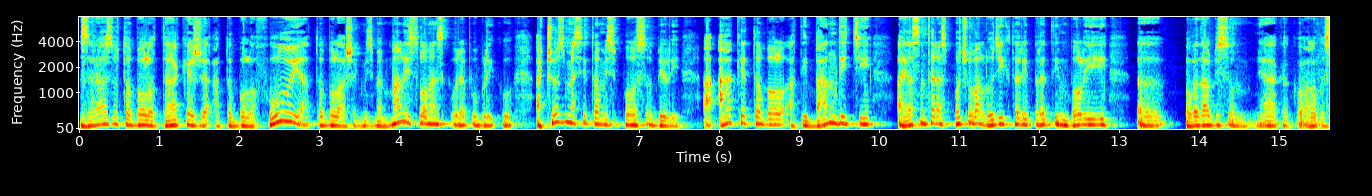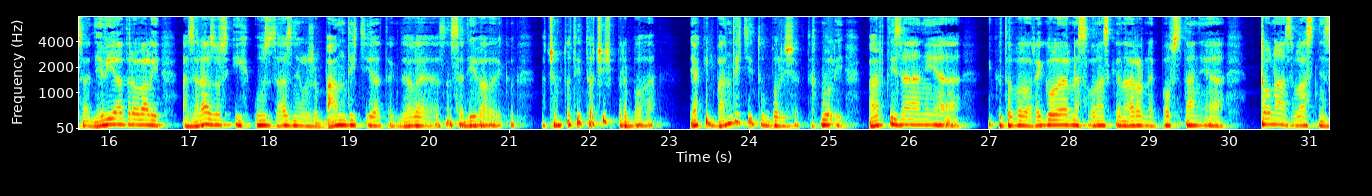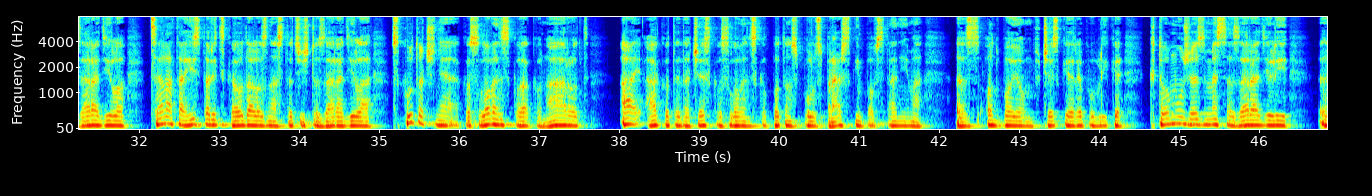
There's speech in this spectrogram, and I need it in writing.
Zrazu to bolo také, že a to bolo fuj, a to bolo, však my sme mali Slovenskú republiku a čo sme si to my spôsobili a aké to bolo a tí banditi a ja som teraz počúval ľudí, ktorí predtým boli, e, povedal by som nejak ako, alebo sa nevyjadrovali a zrazu z ich úst zaznelo, že banditi a tak ďalej. A ja som sa díval, ako, o čom to ty točíš pre Boha? Jakí banditi tu boli? Však to boli partizáni a ako to bolo regulárne slovenské národné povstanie a to nás vlastne zaradilo. Celá tá historická udalosť nás totiž to zaradila skutočne ako Slovensko, ako národ, aj ako teda Československo, potom spolu s Pražským povstaním a e, s odbojom v Českej republike k tomu, že sme sa zaradili e,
